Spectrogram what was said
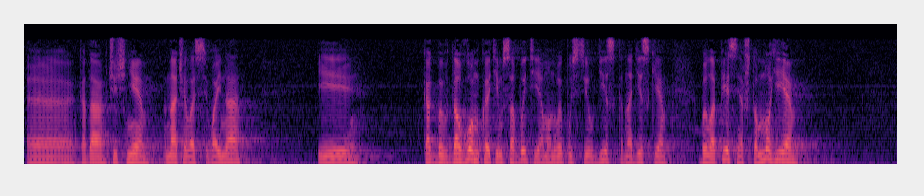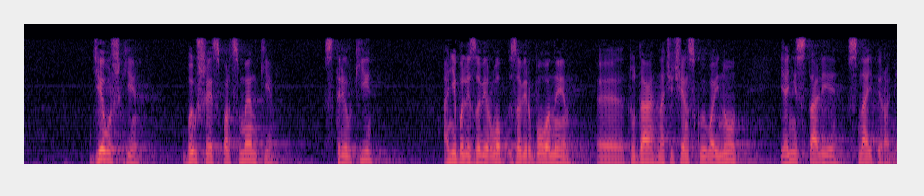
э, когда в Чечне началась война, и как бы вдогонку этим событиям он выпустил диск. На диске была песня, что многие девушки, бывшие спортсменки, стрелки, они были завербованы э, туда, на чеченскую войну, и они стали снайперами.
